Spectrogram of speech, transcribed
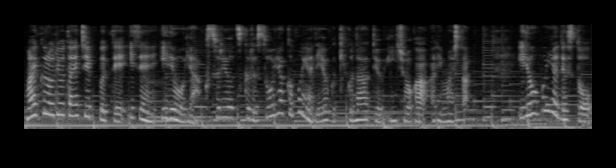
マイクロ流体チップって以前医療や薬を作る創薬分野でよく聞くなという印象がありました。医療分野ですと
